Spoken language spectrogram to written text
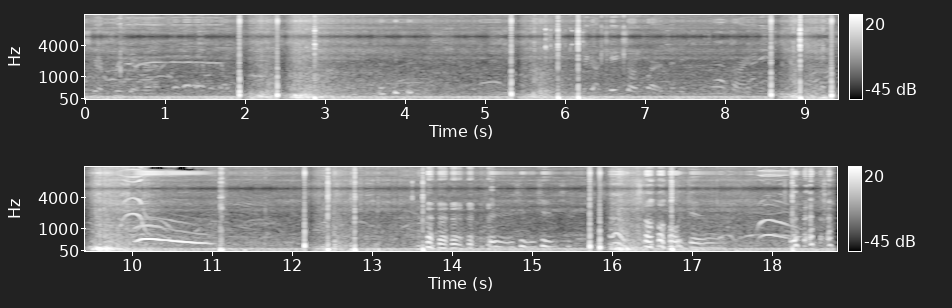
is gonna freak in a minute. we got cakes on fire, Cindy. That's alright. That's so good.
